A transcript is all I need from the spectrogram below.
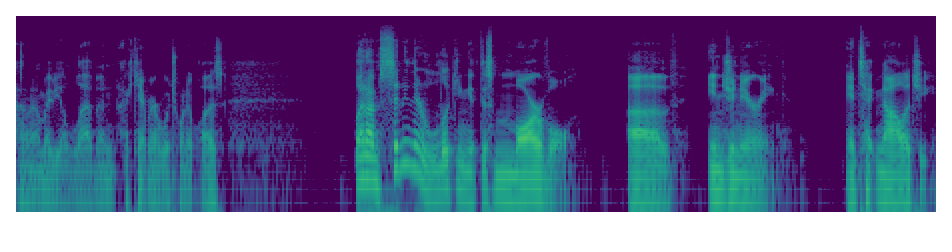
I don't know, maybe eleven. I can't remember which one it was. But I'm sitting there looking at this marvel of engineering and technology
